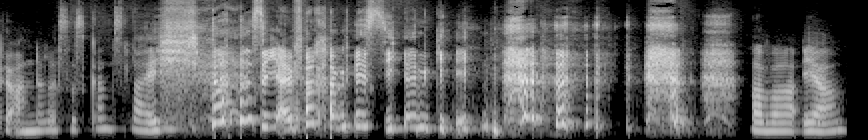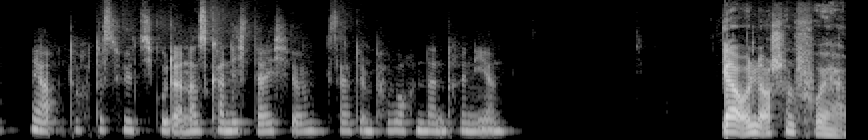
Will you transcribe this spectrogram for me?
Für andere ist es ganz leicht, sich einfach amüsieren gehen. Aber ja, ja, doch, das fühlt sich gut an. Das kann ich gleich, wie gesagt, in ein paar Wochen dann trainieren. Ja, und auch schon vorher.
